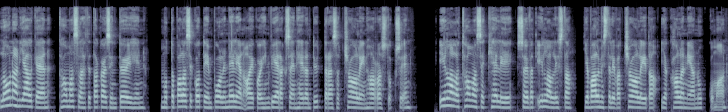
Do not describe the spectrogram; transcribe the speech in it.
Lounan jälkeen Thomas lähti takaisin töihin, mutta palasi kotiin puoli neljän aikoihin viedäkseen heidän tyttärensä Charlien harrastuksiin. Illalla Thomas ja Kelly söivät illallista ja valmistelivat Charlieta ja Callenia nukkumaan.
